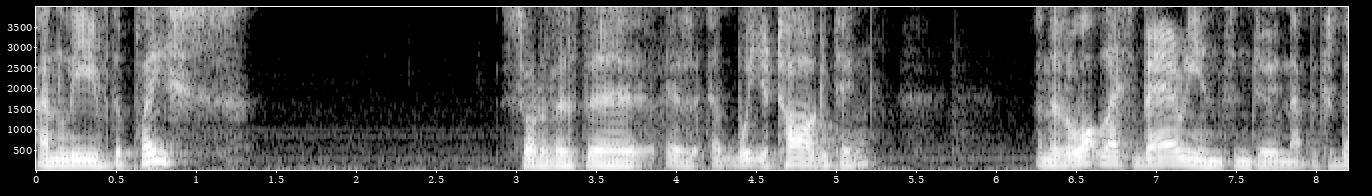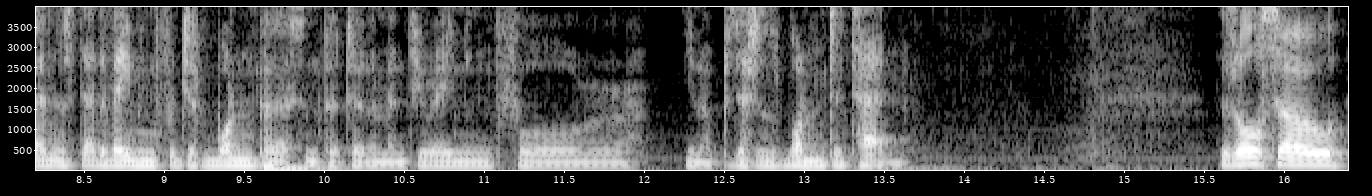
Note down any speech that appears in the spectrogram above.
and leave the place sort of as the as uh, what you're targeting. And there's a lot less variance in doing that because then instead of aiming for just one person per tournament, you're aiming for, you know, positions 1 to 10. There's also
